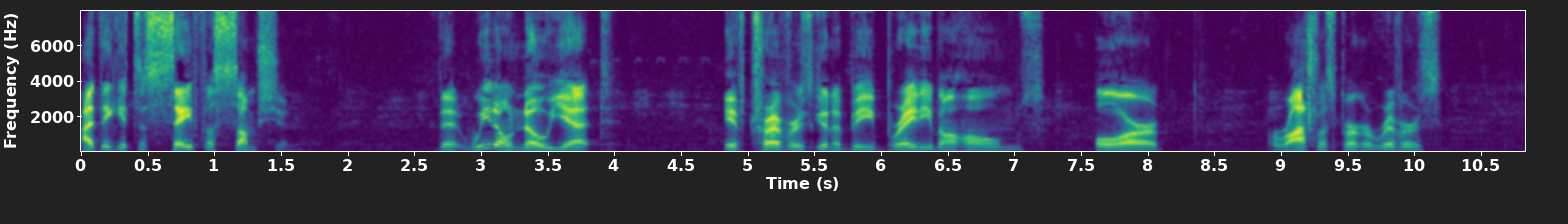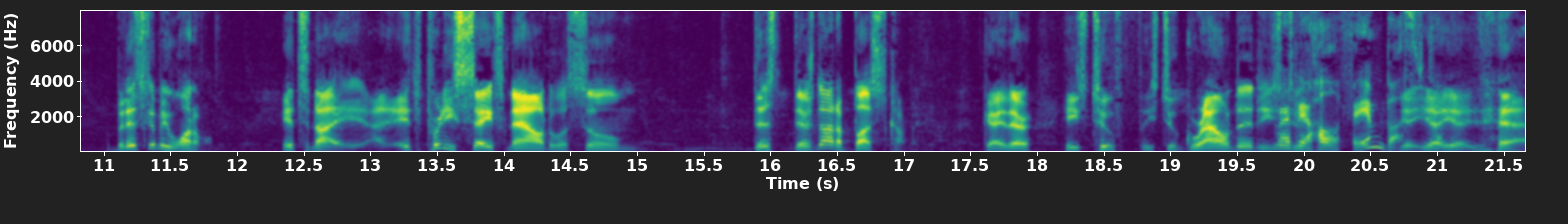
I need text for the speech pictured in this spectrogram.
I think it's a safe assumption that we don't know yet if Trevor's going to be Brady Mahomes or Roethlisberger Rivers, but it's going to be one of them. It's not. It's pretty safe now to assume this. There's not a bust coming. Okay, there. He's too. He's too grounded. He's Might too, be a Hall of Fame bust. yeah, yeah, yeah,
